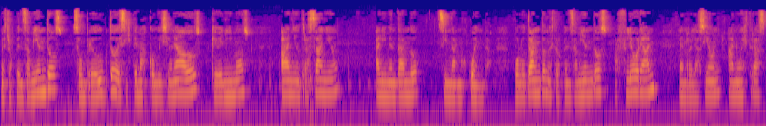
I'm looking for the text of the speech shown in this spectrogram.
Nuestros pensamientos son producto de sistemas condicionados que venimos año tras año alimentando sin darnos cuenta. Por lo tanto, nuestros pensamientos afloran en relación a nuestras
